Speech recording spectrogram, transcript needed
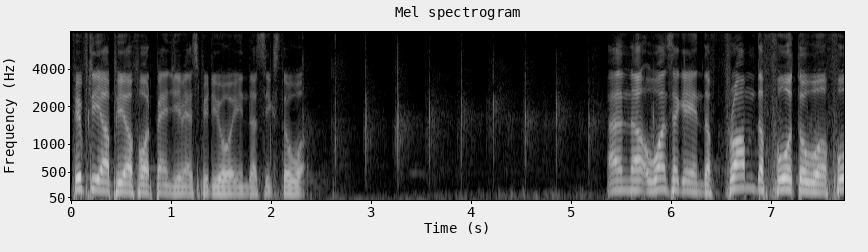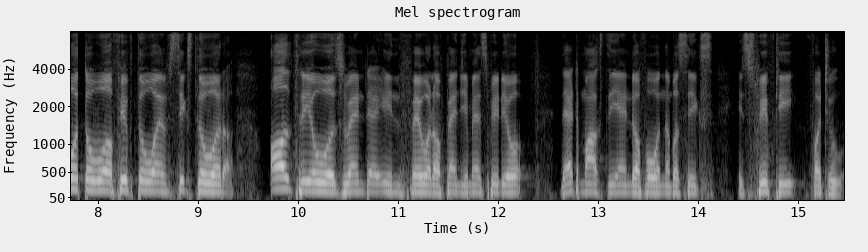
50 up here for Panjim SPDO in the sixth over. And uh, once again, the from the fourth over, fourth over, fifth over, and sixth over, all three overs went in favor of Panjim SPDO. That marks the end of over number six. It's 50 for two.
